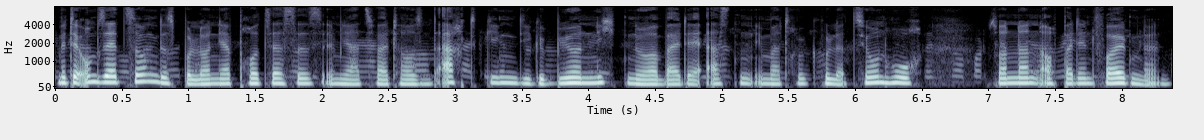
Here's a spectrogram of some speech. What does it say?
Mit der Umsetzung des Bologna-Prozesses im Jahr 2008 gingen die Gebühren nicht nur bei der ersten Immatrikulation hoch, sondern auch bei den folgenden.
